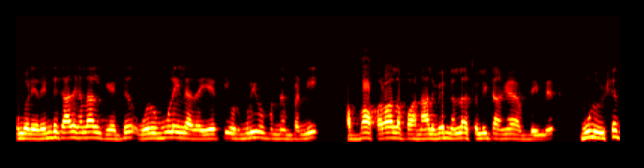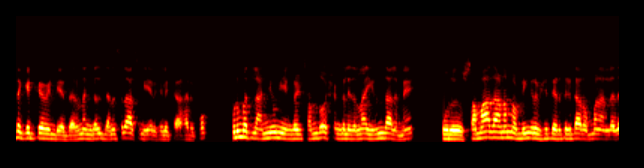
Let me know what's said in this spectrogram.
உங்களுடைய ரெண்டு காதுகளால் கேட்டு ஒரு மூளையில அதை ஏற்றி ஒரு முடிவு பண்ண பண்ணி அப்பா பரவாயில்லப்பா நாலு பேர் நல்லா சொல்லிட்டாங்க அப்படின்னு மூணு விஷயத்த கேட்க வேண்டிய தருணங்கள் தனுசுராசினியர்களுக்காக இருக்கும். குடும்பத்துல அந்யூன்யங்கள் சந்தோஷங்கள் இதெல்லாம் இருந்தாலுமே ஒரு சமாதானம் அப்படிங்கிற விஷயத்த எடுத்துக்கிட்டா ரொம்ப நல்லது.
